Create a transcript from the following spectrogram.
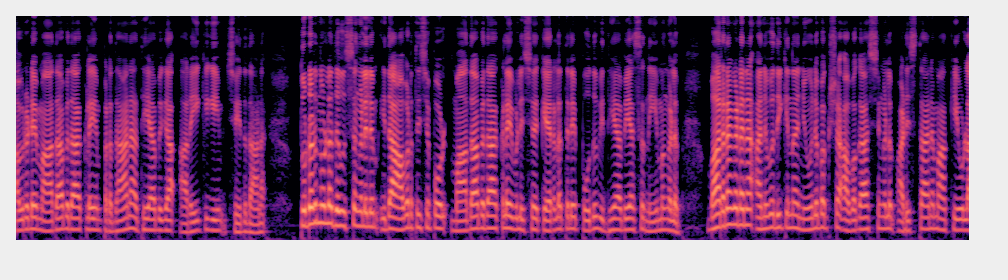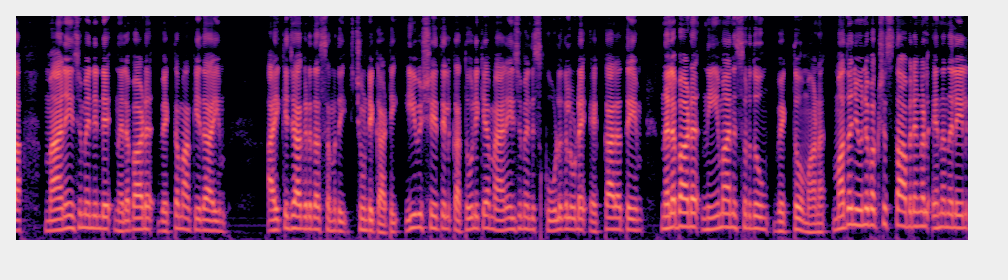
അവരുടെ മാതാപിതാക്കളെയും പ്രധാന അധ്യാപിക അറിയിക്കുകയും ചെയ്തതാണ്. തുടർന്നുള്ള ദിവസങ്ങളിലും ഇത് ആവർത്തിച്ചപ്പോൾ മാതാപിതാക്കളെ വിളിച്ച് കേരളത്തിലെ പൊതുവിദ്യാഭ്യാസ നിയമങ്ങളും ഭരണഘടന അനുവദിക്കുന്ന ന്യൂനപക്ഷ അവകാശങ്ങളും അടിസ്ഥാനമാക്കിയുള്ള മാനേജ്മെന്റിന്റെ നിലപാട് വ്യക്തമാക്കിയതായും ഐക്യജാഗ്രതാ സമിതി ചൂണ്ടിക്കാട്ടി. ഈ വിഷയത്തിൽ കത്തോലിക്ക മാനേജ്മെന്റ് സ്കൂളുകളുടെ എക്കാലത്തെയും നിലപാട് നിയമാനുസൃതവും വ്യക്തവുമാണ്. മതന്യൂനപക്ഷ സ്ഥാപനങ്ങൾ എന്ന നിലയിൽ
